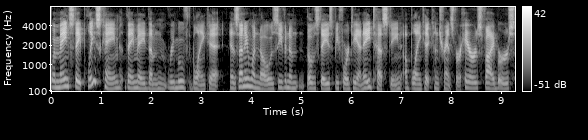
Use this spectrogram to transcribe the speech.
When Maine State Police came, they made them remove the blanket. As anyone knows, even in those days before DNA testing, a blanket can transfer hairs, fibers,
